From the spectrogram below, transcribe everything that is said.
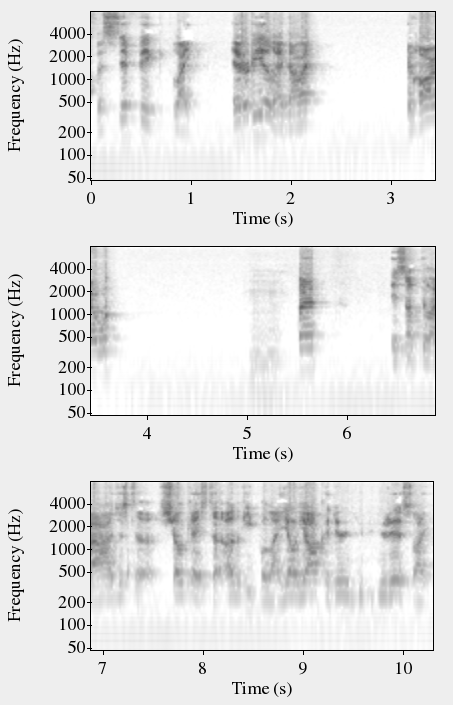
specific like area, like I like hardware. Mhm. It's something like I just to showcase to other people, like, yo, y'all could do you could do this. Like,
